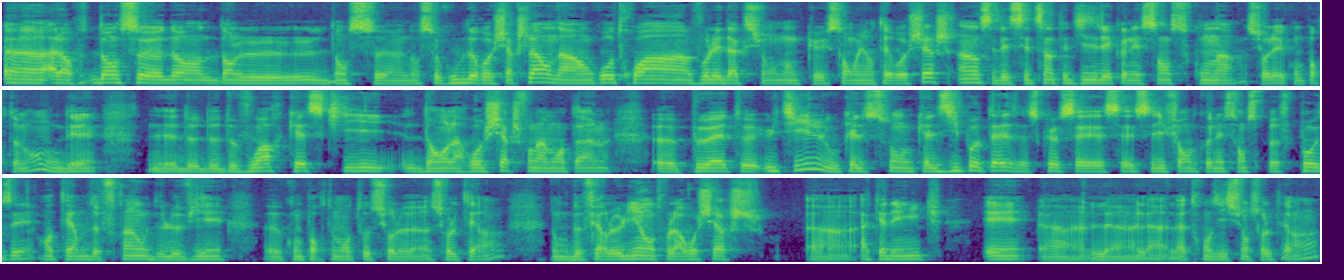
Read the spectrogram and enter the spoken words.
euh, alors dans ce dans dans le dans ce dans ce groupe de recherche là, on a en gros trois volets d'action. Donc ils sont orientés recherche. Un, c'est d'essayer de synthétiser les connaissances qu'on a sur les comportements, donc des, de, de, de voir qu'est-ce qui dans la recherche fondamentale euh, peut être utile ou quelles sont quelles hypothèses est-ce que ces, ces, ces, différentes connaissances peuvent poser en termes de freins ou de leviers euh, comportementaux sur le sur le terrain. Donc de faire le lien entre la recherche académique et euh, la, la, la, transition sur le terrain.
